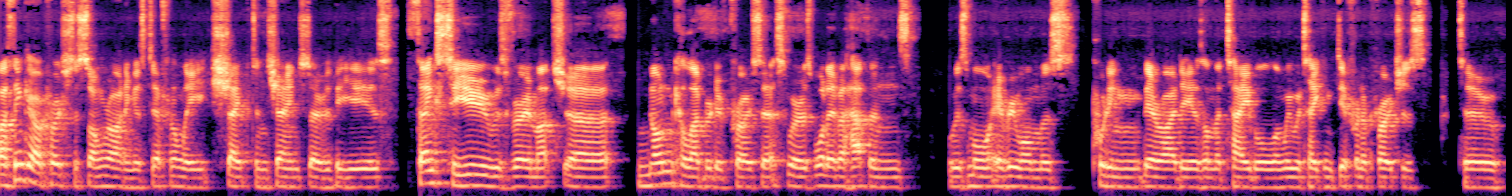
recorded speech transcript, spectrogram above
I think our approach to songwriting has definitely shaped and changed over the years. Thanks to you was very much a non-collaborative process, whereas whatever happens was more everyone was putting their ideas on the table and we were taking different approaches to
